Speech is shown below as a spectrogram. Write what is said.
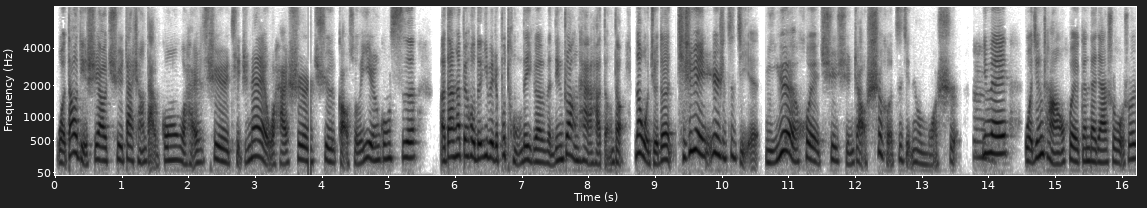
我到底是要去大厂打工，我还是去体制内，我还是去搞所谓艺人公司啊？当然，它背后都意味着不同的一个稳定状态哈，等等。那我觉得，其实越认识自己，你越会去寻找适合自己那种模式。因为我经常会跟大家说，我说。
